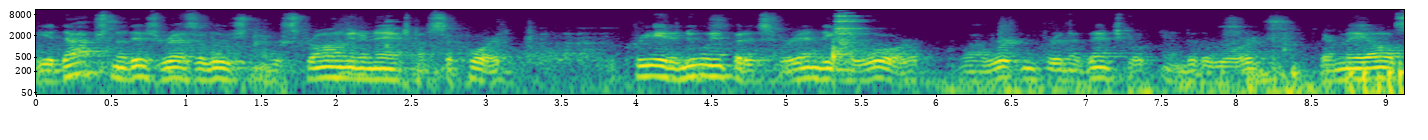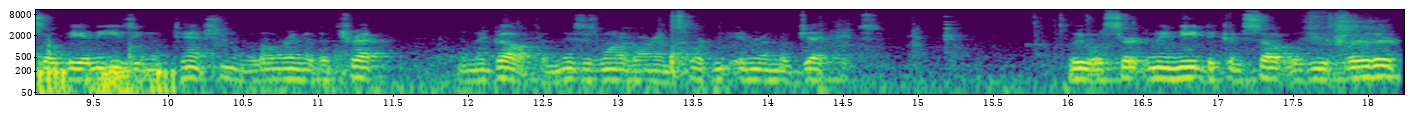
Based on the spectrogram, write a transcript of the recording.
The adoption of this resolution with strong international support create a new impetus for ending the war while working for an eventual end of the war. There may also be an easing of tension and lowering of the threat in the Gulf, and this is one of our important interim objectives. We will certainly need to consult with you further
